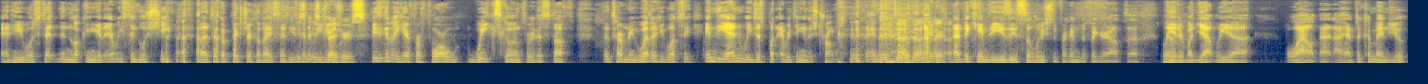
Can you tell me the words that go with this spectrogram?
and he was sitting and looking at every single sheet. But I took a picture because I said he's going to be here for- treasures. He's going to be here for four weeks going through this stuff, determining whether he wants to. In the end, we just put everything in his trunk. and then deal with it later. that became the easiest solution for him to figure out uh, later. But yeah, we, uh, wow, that I have to commend you.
